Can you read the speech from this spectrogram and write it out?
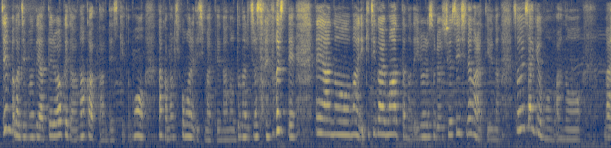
全部が自分でやってるわけではなかったんですけどもなんか巻き込まれてしまってあの怒鳴り散らされましてであのまあ行き違いもあったのでいろいろそれを修正しながらっていうようなそういう作業もあのまあ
